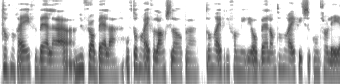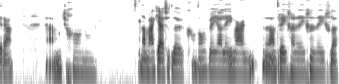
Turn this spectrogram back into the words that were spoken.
toch nog even bellen. Nu vooral bellen. Of toch nog even langslopen. Toch nog even die familie opbellen. Om toch nog even iets te controleren. Ja, dat moet je gewoon doen. Dat maakt juist het leuk. Want anders ben je alleen maar eh, aan het regelen, regelen, regelen.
